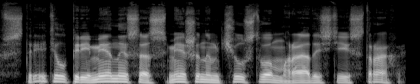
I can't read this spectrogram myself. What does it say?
встретил перемены со смешанным чувством радости и страха.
